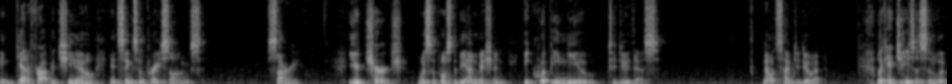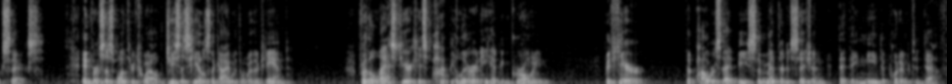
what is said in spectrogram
and get a frappuccino and sing some praise songs. Sorry. Your church was supposed to be on mission, equipping you to do this. Now it's time to do it. Look at Jesus in Luke 6. In verses 1 through 12, Jesus heals the guy with the withered hand. For the last year, his popularity had been growing. But here, the powers that be cement their decision that they need to put him to death.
